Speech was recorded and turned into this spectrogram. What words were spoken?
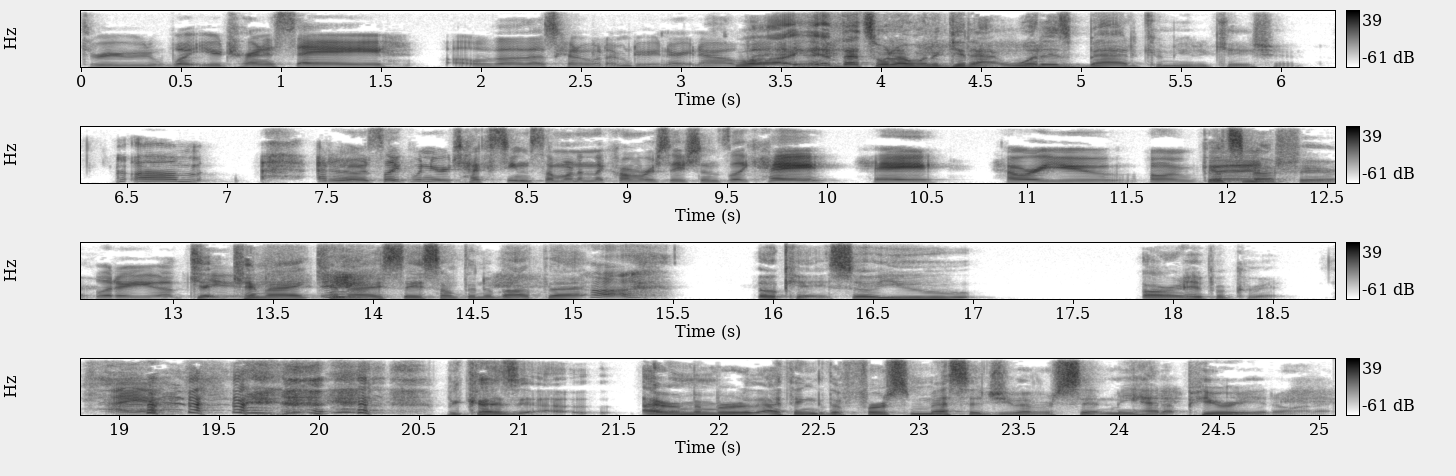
through what you're trying to say. Although that's kind of what I'm doing right now. Well, but I- that's what I want to get at. What is bad communication? Um, I don't know. It's like when you're texting someone and the conversation's like, "Hey, hey, how are you? Oh, I'm good. That's not fair. What are you up to?" Can I can I say something about that? Huh. Okay, so you are a hypocrite. I am. because uh, I remember, I think the first message you ever sent me had a period on it.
